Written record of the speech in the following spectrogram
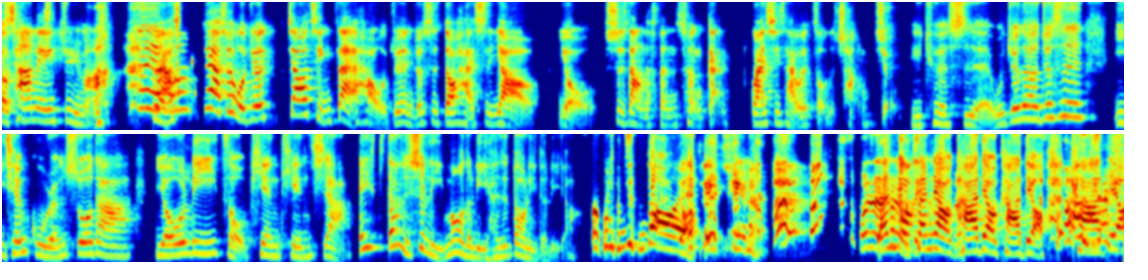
有差那一句嘛，对啊，对啊，所以我觉得交情再好，我觉得你就是都还是要有适当的分寸感。关系才会走得长久。的确是，哎，我觉得就是以前古人说的啊，“有理走遍天下”。哎，到底是礼貌的礼还是道理的理啊？我不知道哎，这句 我删掉，删掉，卡掉，卡掉，卡掉。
